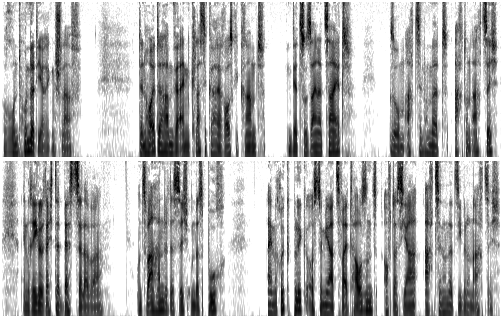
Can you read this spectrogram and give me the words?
rund hundertjährigen Schlaf. Denn heute haben wir einen Klassiker herausgekramt, der zu seiner Zeit, so um 1888, ein regelrechter Bestseller war. Und zwar handelt es sich um das Buch Ein Rückblick aus dem Jahr 2000 auf das Jahr 1887.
